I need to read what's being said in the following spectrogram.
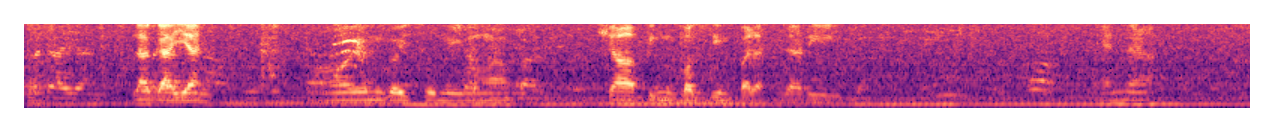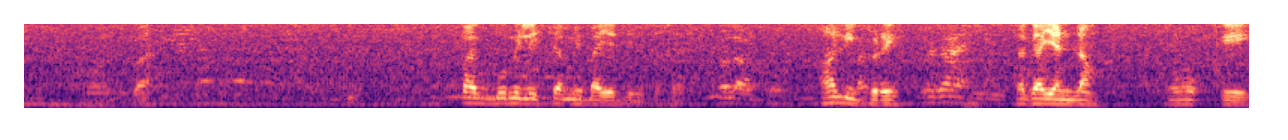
Lagayan. Lagayan. Oh, yun guys. So, may mga shopping bag din pala sila rito. Ayan na. O, diba? Pag bumili siya, may bayad din to, sir. Wala po. Ah, libre. Lagayan lang. Lagayan lang. Okay.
